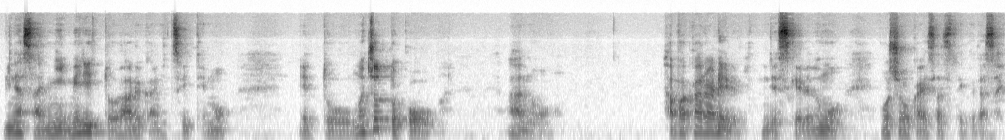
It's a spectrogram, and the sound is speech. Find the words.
皆さんにメリットがあるかについても、えっと、まあ、ちょっとこう、あの、はばかられるんですけれども、ご紹介させてください。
